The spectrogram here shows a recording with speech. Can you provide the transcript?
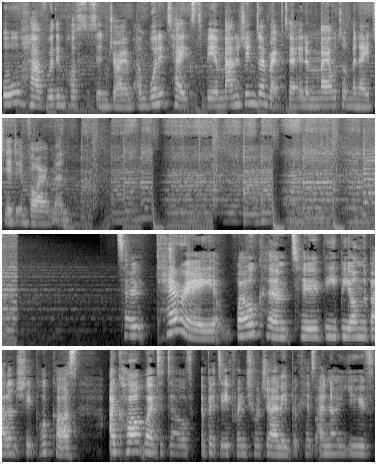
all have with imposter syndrome, and what it takes to be a managing director in a male dominated environment. So, Kerry, welcome to the Beyond the Balance Sheet podcast. I can't wait to delve a bit deeper into your journey because I know you've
